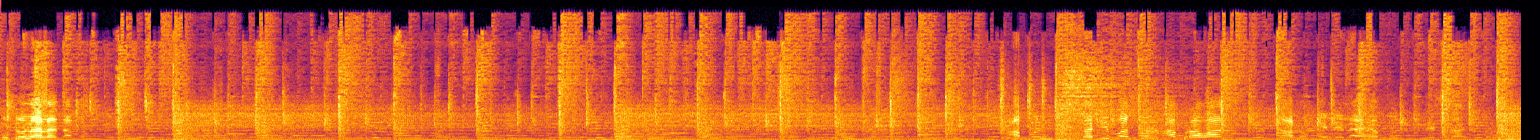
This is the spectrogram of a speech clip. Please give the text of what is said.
कुठून आलात आपण? आपण कधीपासून हा प्रवास चालू केलेला आहे आपण?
